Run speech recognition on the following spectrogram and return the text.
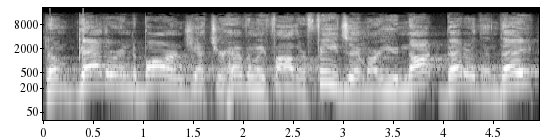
don't gather into barns, yet your heavenly Father feeds them. Are you not better than they?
